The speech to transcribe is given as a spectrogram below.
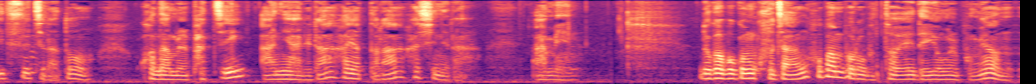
있을지라도 권함을 받지 아니하리라 하였더라 하시니라. 아멘. 누가복음 9장 후반부로부터의 내용을 보면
